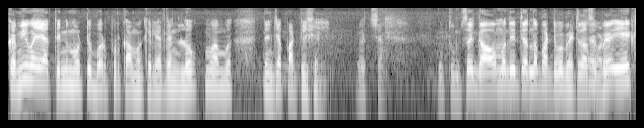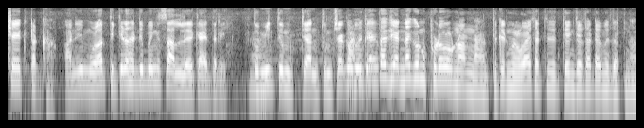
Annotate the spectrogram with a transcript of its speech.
कमी वयात त्यांनी मोठी भरपूर कामं केली आहेत आणि लोक म- म- त्यांच्या पाठीशी आहे. अच्छा. मग तुमचं गावामध्ये त्यांना पाठिंबा भेटेल असं वाटतं? एकशे एक टक्का. आणि मुळात तिकिटासाठी पण चाललंय काहीतरी. तुम्ही तुम- त्या- तुमच्याकडून आम्ही काय त्यांचा झेंडा घेऊन पुढे होणार ना तिकीट मिळवायसाठी त्यांच्यासाठी आम्ही झटणार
